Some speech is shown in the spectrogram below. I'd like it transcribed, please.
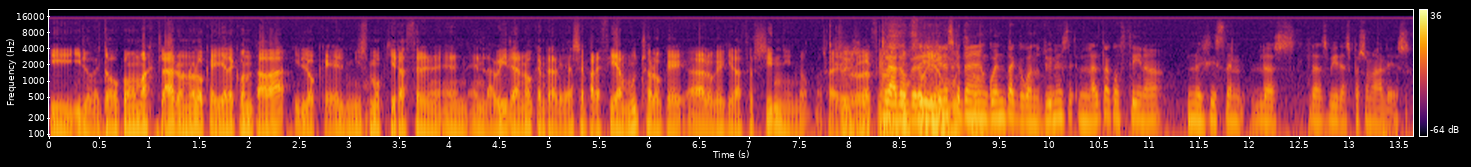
y, y lo ve todo como más claro, ¿no? lo que ella le contaba y lo que él mismo quiere hacer en, en- en la vida, ¿no? que en realidad se parecía mucho a lo que, a lo que quiere hacer Sidney. ¿no? O sea, yo Sí, creo sí. que al final Claro, pero tienes que tener en cuenta que cuando tú vienes en la alta cocina no existen las, las vidas personales.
